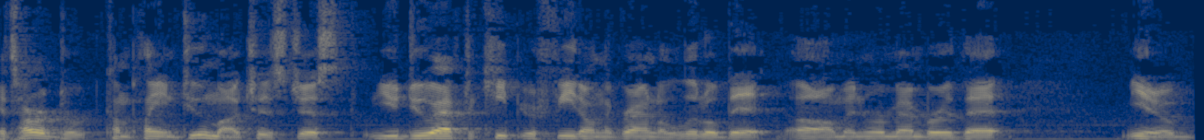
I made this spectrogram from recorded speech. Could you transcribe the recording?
It's hard to complain too much. It's just you do have to keep your feet on the ground a little bit um, and remember that you know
